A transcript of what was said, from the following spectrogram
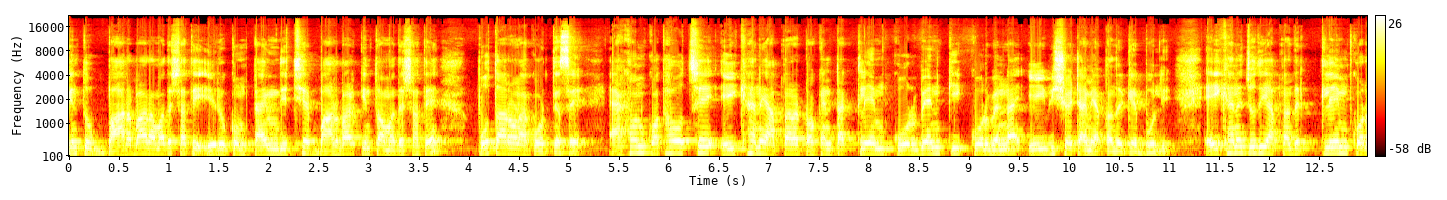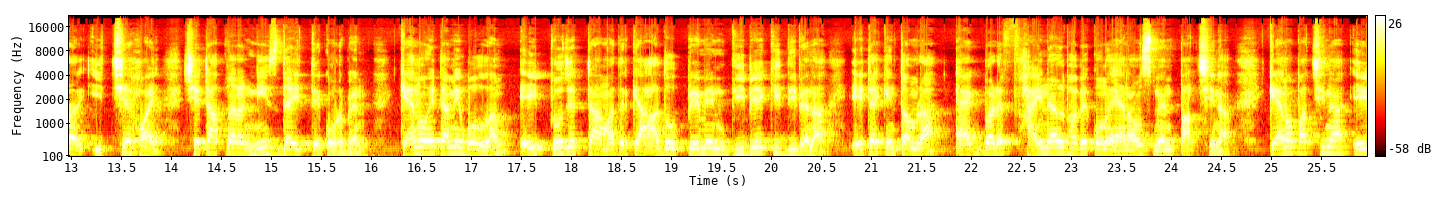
কিন্তু বারবার আমাদের সাথে এরকম টাইম দিচ্ছে, বারবার কিন্তু আমাদের সাথে প্রতারণা করতেছে। এখন কথা হচ্ছে, এইখানে আপনারা টোকেনটা ক্লেম করবেন কি করবেন না, এই বিষয়টা আমি আপনাদেরকে বলি। এইখানে যদি আপনাদের ক্লেম করার ইচ্ছে হয়, সেটা আপনারা নিজ দায়িত্বে করবেন। কেন এটা আমি বললাম? এই প্রজেক্টটা আমাদেরকে আদৌ পেমেন্ট দিবে কি দিবে না, এটা কিন্তু আমরা একবারে ফাইনালভাবে কোনো অ্যানাউন্সমেন্ট পাচ্ছি না। কেন পাচ্ছি না? এই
